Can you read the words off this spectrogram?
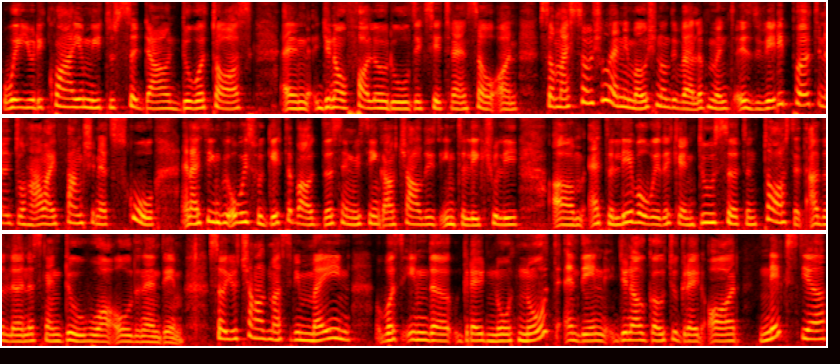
where you require me to sit down, do a task, and you know follow rules, etc., and so on. So my social and emotional development is very pertinent to how I function at school, and I think we always forget about this, and we think our child is intellectually um, at a level where they can do certain tasks that other learners can do who are older than them. So your child must remain within the grade North North, and then you know go to grade R next year,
